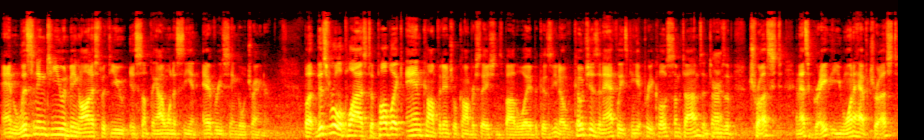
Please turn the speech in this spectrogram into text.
and listening to you and being honest with you is something I want to see in every single trainer. But this rule applies to public and confidential conversations, by the way, because you know coaches and athletes can get pretty close sometimes in terms of trust, and that's great. You want to have trust,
